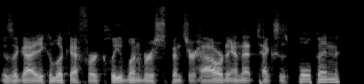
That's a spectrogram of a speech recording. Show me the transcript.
is a guy you could look at for Cleveland versus Spencer Howard and that Texas bullpen.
